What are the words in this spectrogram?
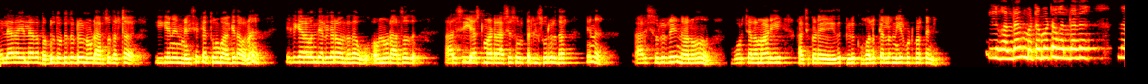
ಎಲ್ಲಾರ ಎಲ್ಲಾರ ದೊಡ್ಡ ದೊಡ್ಡ ದೊಡ್ಡ ನೋಡಿ ಆರಿಸೋದಷ್ಟ ಈಗ ನಿನ್ನ ಮೆಣಸಿನ್ಕಾಯಿ ತುಂಬ ಆಗಿದಾವನ? ಎಲ್ಲಿಗಾರ ಒಂದು ಎಲ್ಲಿಗಾರ ಒಂದು ಅದಾವು. ಅವ್ನು ನೋಡಿ ಆರಿಸೋದು. ಆರಿಸಿ ಎಷ್ಟು ಮಾಡ್ರಿ ಆರಿಸಿ ಸುರ್ತಾರೆ ಸುರಿದ ಏನು? ಆರಿಸಿ ಸುರಿರಿ ನಾನು ಬೋರ್ ಚಲ ಮಾಡಿ ಆಚೆ ಕಡೆ ಇದು ಗಿಡಕ್ಕೆ ಹೊಲಕ್ಕೆಲ್ಲ ನೀರು ಬಿಟ್ಟು ಬರ್ತೇನೆ. ಇಲ್ಲಿ ಹೊಲ್ದಾಗ ಮಟ ಮಟ ಹೊಲ್ದಾಗ ನಾ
